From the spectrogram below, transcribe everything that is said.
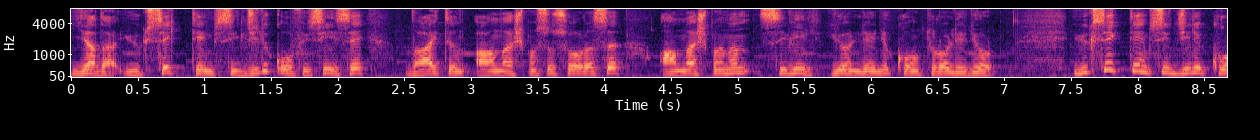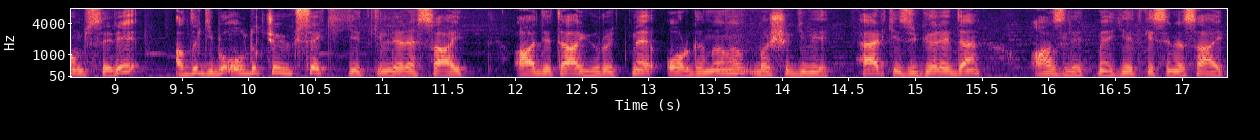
ya da Yüksek Temsilcilik Ofisi ise Dayton Anlaşması sonrası anlaşmanın sivil yönlerini kontrol ediyor. Yüksek Temsilcilik Komiseri adı gibi oldukça yüksek yetkililere sahip. Adeta yürütme organının başı gibi herkesi görevden azletme yetkisine sahip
